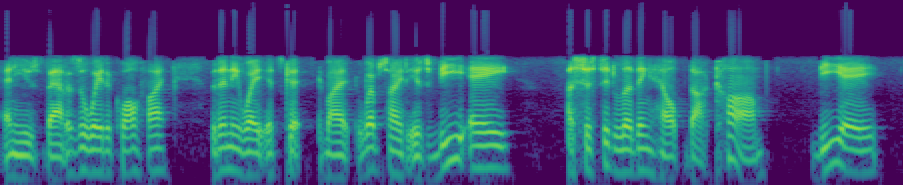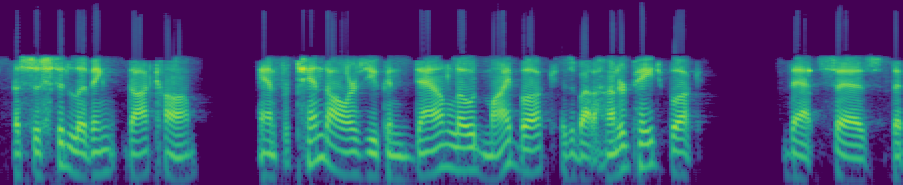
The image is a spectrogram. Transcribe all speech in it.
and use that as a way to qualify. But anyway, it's my website is vaassistedlivinghelp.com, vaassistedliving.com, And for ten dollars, you can download my book. It's about a hundred page book that says that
